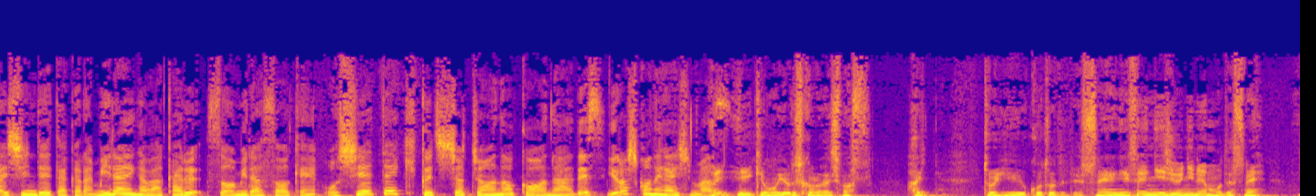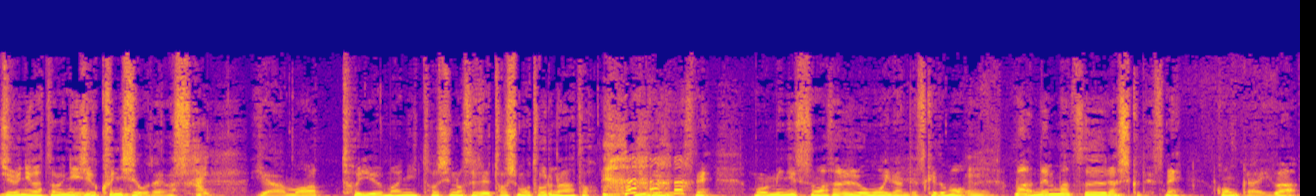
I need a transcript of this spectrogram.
最新データから未来がわかる、総ミラ総研教えて菊池所長のコーナーです。よろしくお願いします。はい、今日もよろしくお願いします。はい。ということでですね、2022年もですね、12月の29日でございます。はい。いや、もうあっという間に年の瀬で年も取るな、というふうにですね、もう身に済まされる思いなんですけども、ええ、まあ年末らしくですね、今回は、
